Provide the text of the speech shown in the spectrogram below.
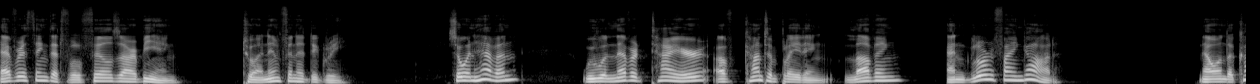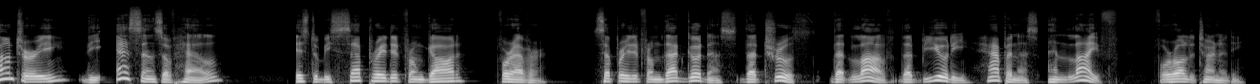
everything that fulfills our being to an infinite degree. So in heaven, we will never tire of contemplating, loving, and glorifying God. Now, on the contrary, the essence of hell is to be separated from God forever, separated from that goodness, that truth, that love, that beauty, happiness, and life for all eternity.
